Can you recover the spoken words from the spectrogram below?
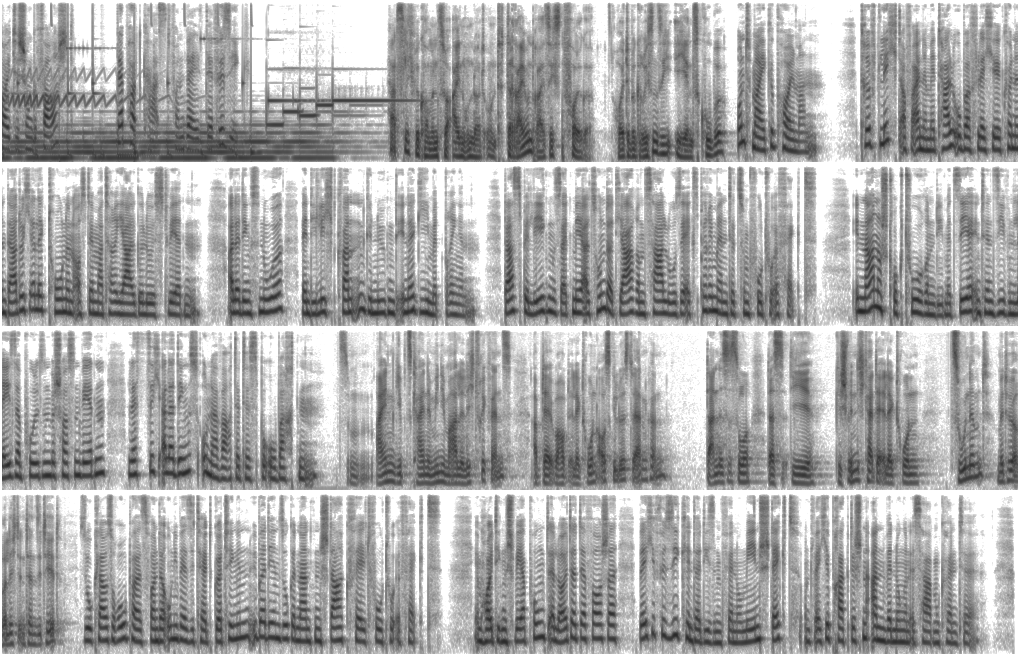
Heute schon geforscht? Der Podcast von Welt der Physik. Herzlich willkommen zur 133. Folge. Heute begrüßen Sie Jens Kube und Maike Pollmann. Trifft Licht auf eine Metalloberfläche, können dadurch Elektronen aus dem Material gelöst werden. Allerdings nur, wenn die Lichtquanten genügend Energie mitbringen. Das belegen seit mehr als 100 Jahren zahllose Experimente zum Fotoeffekt. In Nanostrukturen, die mit sehr intensiven Laserpulsen beschossen werden, lässt sich allerdings Unerwartetes beobachten. Zum einen gibt es keine minimale Lichtfrequenz, ab der überhaupt Elektronen ausgelöst werden können. Dann ist es so, dass die Geschwindigkeit der Elektronen zunimmt mit höherer Lichtintensität. So Klaus Ropers von der Universität Göttingen über den sogenannten Starkfeldfotoeffekt. Im heutigen Schwerpunkt erläutert der Forscher, welche Physik hinter diesem Phänomen steckt und welche praktischen Anwendungen es haben könnte.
